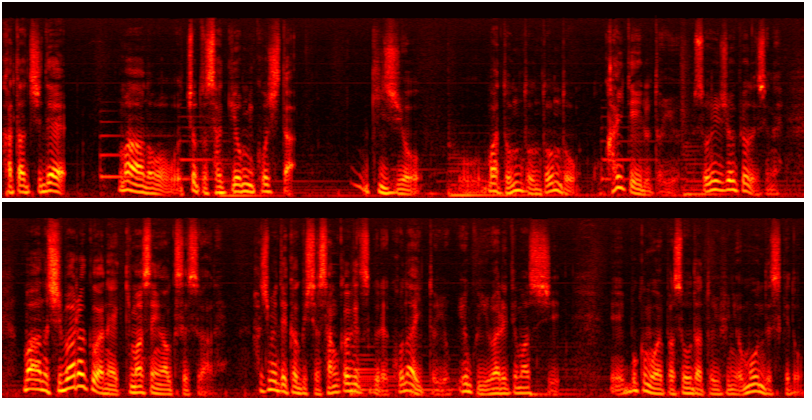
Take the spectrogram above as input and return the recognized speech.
形で、まあ、あのちょっと先を見越した記事を、まあ、どんどんどんどん書いているというそういう状況ですね。まあ、あのしばらくはね来ませんアクセスはね初めて書く人は3ヶ月ぐらい来ないとよく言われてますし、えー、僕もやっぱそうだというふうに思うんですけど、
